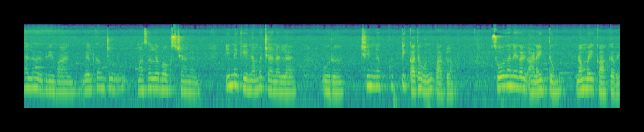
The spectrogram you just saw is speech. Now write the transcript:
Hello everyone welcome to masala box channel இன்றைக்கி நம்ம சேனலில் ஒரு சின்ன குட்டி கதை ஒன்று பார்க்கலாம். சோதனைகள் அனைத்தும் நம்மை காக்கவே.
